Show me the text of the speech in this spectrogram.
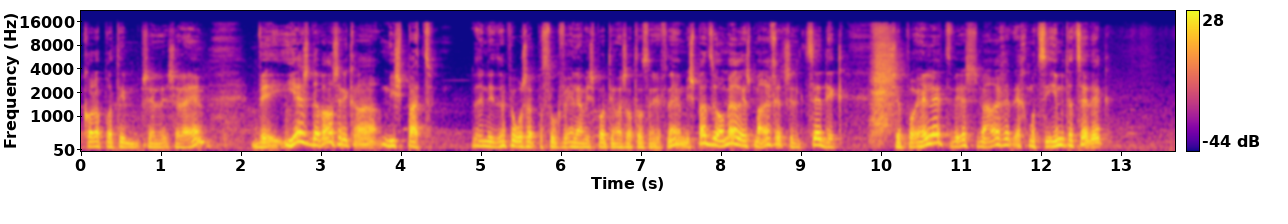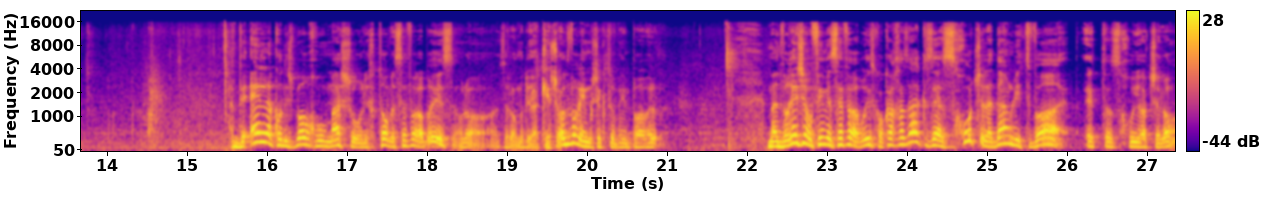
כל הפרטים של, שלהם. ויש דבר שנקרא משפט. זה, זה פירוש הפסוק, ואלה המשפוטים אשר תעשו לפניהם. משפט זה אומר, יש מערכת של צדק שפועלת, ויש מערכת איך מוציאים את הצדק. ואין לקודש ברוך הוא משהו לכתוב בספר הבריס, לא, זה לא מדויק, יש עוד דברים שכתובים פה, אבל מהדברים שמופיעים בספר הבריס כל כך חזק, זה הזכות של אדם לתבוע את הזכויות שלו,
